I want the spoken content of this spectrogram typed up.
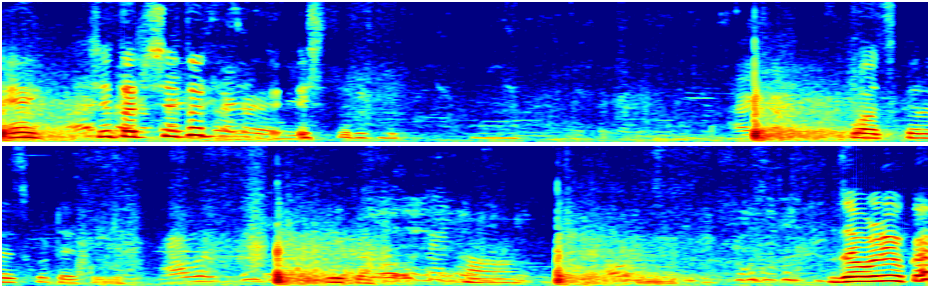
ए इस्तर इकडे वाच करायचं कुठं आहे ठीक आहे. हां. जवळ येऊ का?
